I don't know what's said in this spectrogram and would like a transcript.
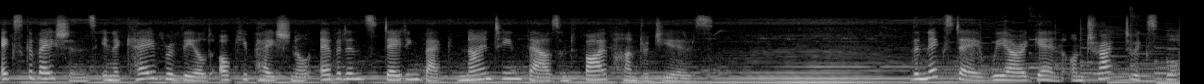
Excavations in a cave revealed occupational evidence dating back 19,500 years. The next day we are again on track to explore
